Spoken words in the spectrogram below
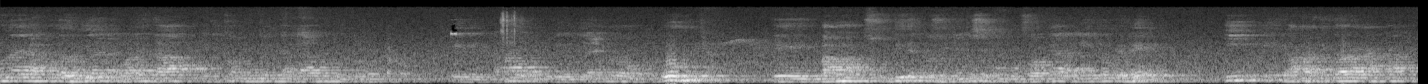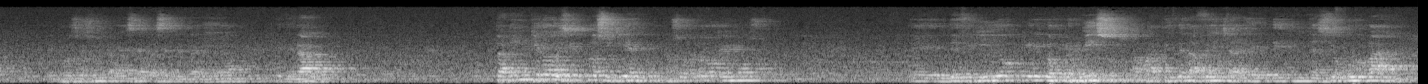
una de las curadurías en la cual está momento encargado el doctor eh, Tamayo, la número 1. Eh, vamos a consultar el procedimiento conforme a la ley lo prevé y eh, a partir de ahora arranca el proceso en cabeza de la Secretaría General. También quiero decir lo siguiente, nosotros hemos eh, definido que los permisos a partir de la fecha de, de urbana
